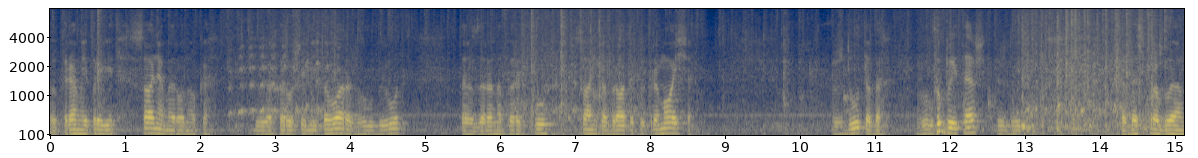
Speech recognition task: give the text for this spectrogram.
Окремий привіт Саня Мироновка. Дуже хороший мій товариш, голубий от. Теж зараз напередку. Санька, братику, тримайся. Жду тебе. Голуби теж ждуть. Це без проблем.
